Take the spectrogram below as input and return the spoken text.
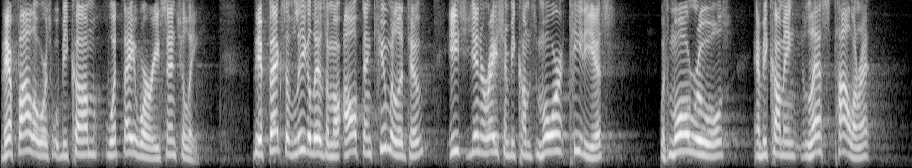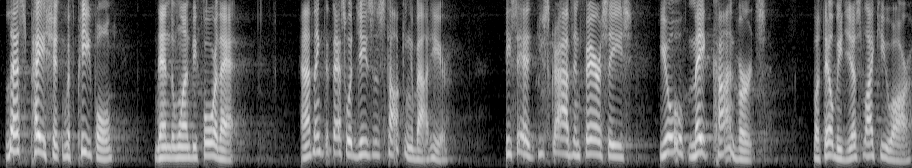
Their followers will become what they were, essentially. The effects of legalism are often cumulative. Each generation becomes more tedious, with more rules, and becoming less tolerant, less patient with people than the one before that. And I think that that's what Jesus is talking about here. He said, You scribes and Pharisees, you'll make converts, but they'll be just like you are.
